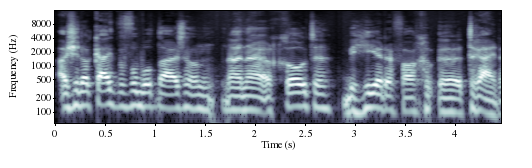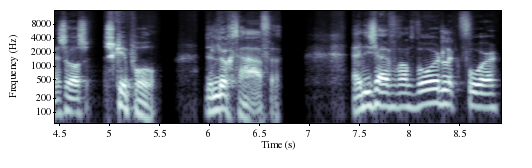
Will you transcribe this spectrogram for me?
als je dan kijkt bijvoorbeeld naar, zo'n, naar, naar een grote beheerder van uh, terreinen, zoals Schiphol, de luchthaven. En die zijn verantwoordelijk voor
